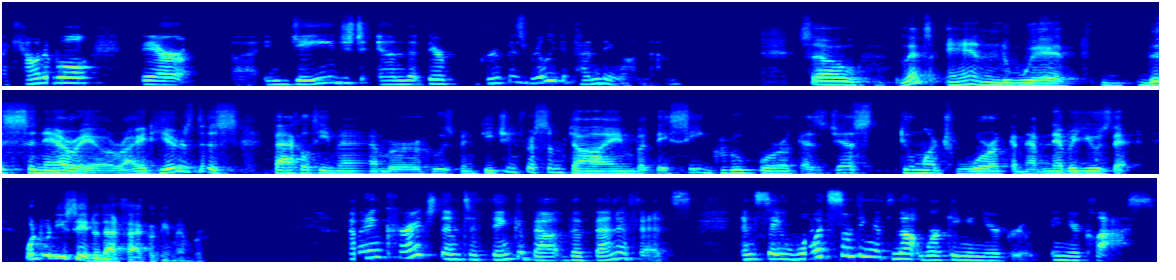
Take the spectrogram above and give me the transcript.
accountable, they're uh, engaged, and that their group is really depending on them. So let's end with this scenario, right? Here's this faculty member who's been teaching for some time, but they see group work as just too much work and have never used it. What would you say to that faculty member? I would encourage them to think about the benefits and say, what's something that's not working in your group, in your class?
